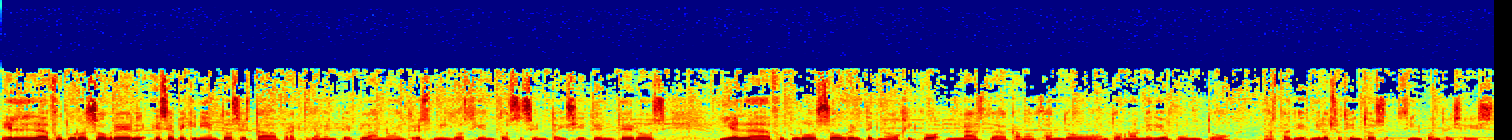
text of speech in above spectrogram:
El futuro sobre el SP500 está prácticamente plano en 3.267 enteros y el eh, futuro sobre el tecnológico Nasdaq avanzando en torno al medio punto hasta 10.856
